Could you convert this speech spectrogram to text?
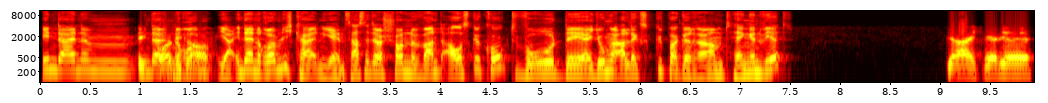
In deinem, in deinen, Räum, ja, in deinen Räumlichkeiten, Jens, hast du da schon eine Wand ausgeguckt, wo der junge Alex Küpper gerahmt hängen wird? Ja, ich werde,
